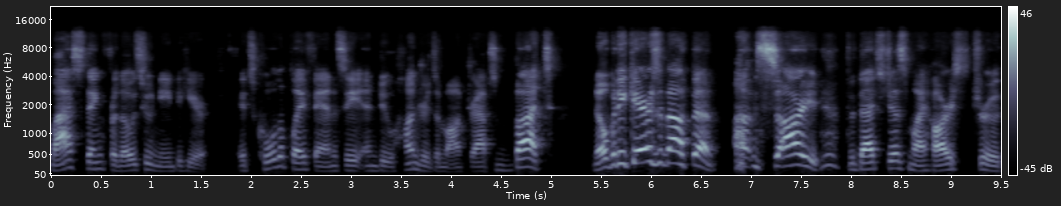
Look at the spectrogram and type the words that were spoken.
Last thing for those who need to hear it's cool to play fantasy and do hundreds of mock drafts, but nobody cares about them. I'm sorry, but that's just my harsh truth.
